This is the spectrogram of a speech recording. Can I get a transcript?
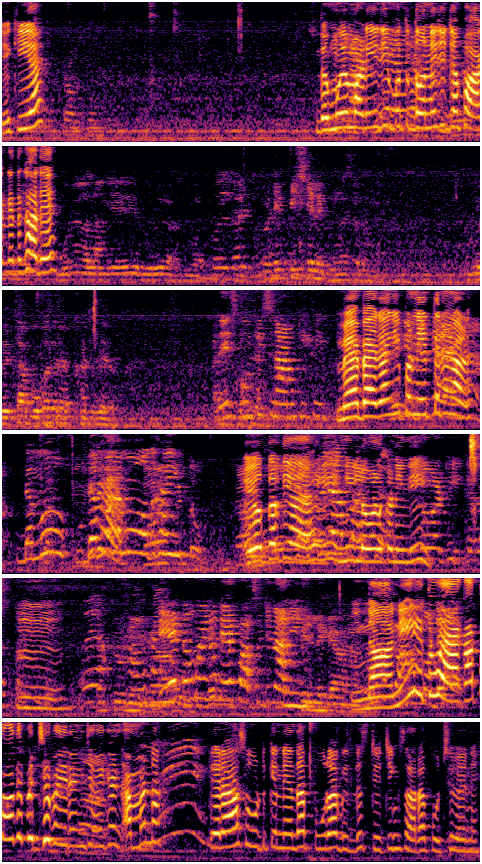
ਇਹ ਕੀ ਹੈ? ਦਮੂ ਇਹ ਮਾੜੀ ਜੀ ਪੁੱਤ ਦੋਨੇ ਚੀਜ਼ਾਂ ਪਾ ਕੇ ਦਿਖਾ ਦੇ। ਤੁਹਾਡੇ ਪਿੱਛੇ ਲੱਗੂਗਾ। ਤਾਂ ਬਹੁਤ ਰੱਖਾਂ ਚ ਸਕੂਟੀ ਨਾਮ ਕੀ ਕੀ ਮੈਂ ਬਹਿ ਜਾਗੀ ਪਰਨੀਤ ਤੇਰੇ ਨਾਲ। ਦਮੂ ਦਮੂ ਇਹ ਉਧਰ ਦੀ ਆਇਆ ਸੀ ਨੀਲੋ ਵਲਕਣੀ ਦੀ। ਠੀਕ ਹੈ। ਹੂੰ। ਇਹ ਤਾਂ ਇਹਨੂੰ ਦੇ ਪਾਸ ਜਨਾਨੀ ਨੂੰ। ਨਾ ਨਹੀਂ ਤੂੰ ਐ ਕਾ ਤੋ ਉਹਦੇ ਪਿੱਛੇ ਪਈ ਰਹਿਣੀ ਚਾਹੀਦੀ ਘੰਟਾ ਅਮਨ ਨਾ ਤੇਰਾ ਸੂਟ ਕਿੰਨੇ ਦਾ? ਪੂਰਾ ਵਿਦ ਸਟਿਚਿੰਗ ਸਾਰਾ ਪੁੱਛ ਰਹੇ ਨੇ।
